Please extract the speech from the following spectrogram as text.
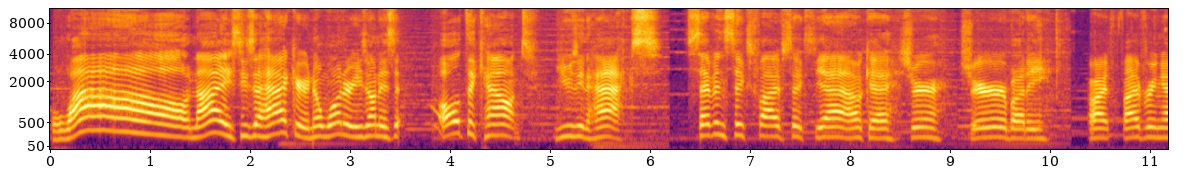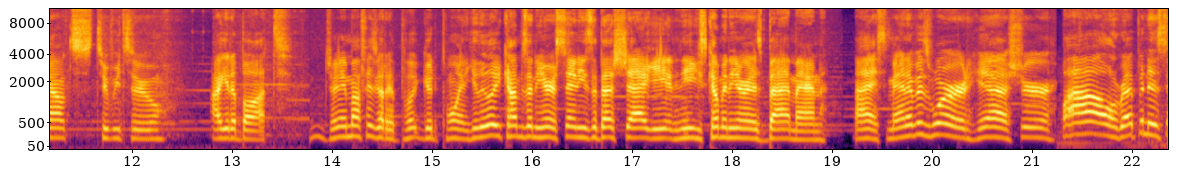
Wow, nice. He's a hacker. No wonder he's on his alt account using hacks. 7656. Yeah, okay. Sure. Sure, buddy. All right, five ring outs, 2v2. I get a bot. J Muffy's got a good point. He literally comes in here saying he's the best Shaggy, and he's coming here as Batman. Nice. Man of his word. Yeah, sure. Wow, repping his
